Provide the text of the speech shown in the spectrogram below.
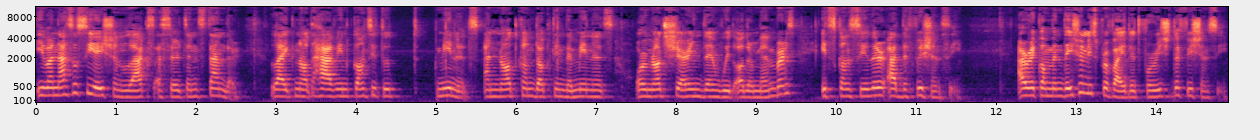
if an association lacks a certain standard, like not having constitute minutes and not conducting the minutes or not sharing them with other members, it's considered a deficiency. A recommendation is provided for each deficiency.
